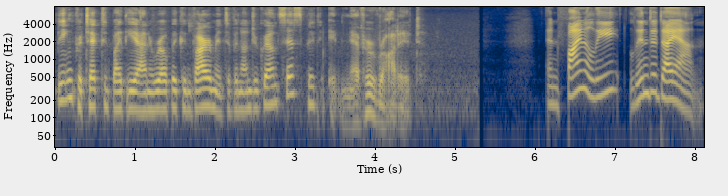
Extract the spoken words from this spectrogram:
Being protected by the anaerobic environment of an underground cesspit, it never rotted. And finally, Linda Dayan.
